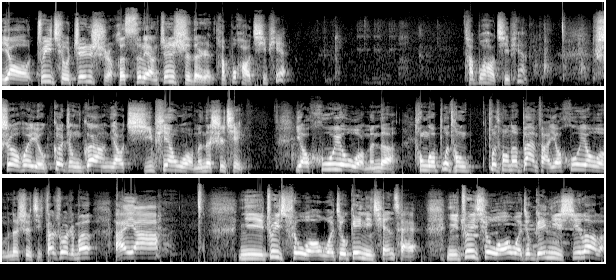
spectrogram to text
要追求真实和思量真实的人，他不好欺骗，他不好欺骗。社会有各种各样要欺骗我们的事情，要忽悠我们的，通过不同不同的办法要忽悠我们的事情。他说什么？哎呀！”你追求我，我就给你钱财；你追求我，我就给你希乐了；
